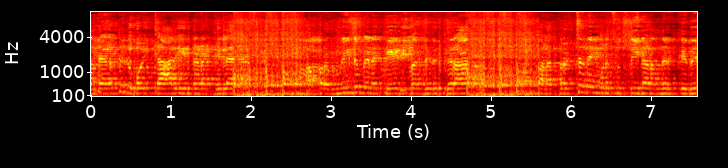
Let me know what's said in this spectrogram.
அந்த இடத்துக்கு போய் காரியம் நடக்கல. அப்புறம் மீண்டும் என தேடி வந்திருக்கிறான் பல பிரச்சனை இவனை சுத்தி நடந்திருக்குது.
